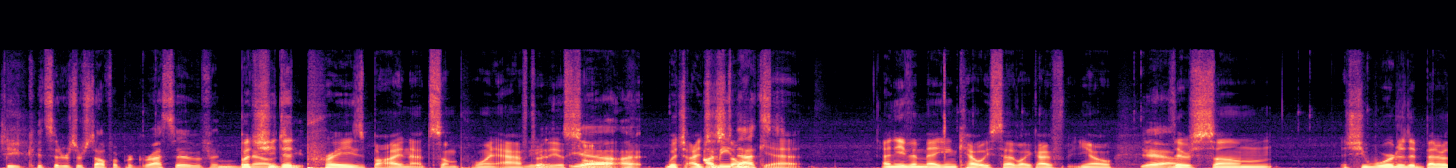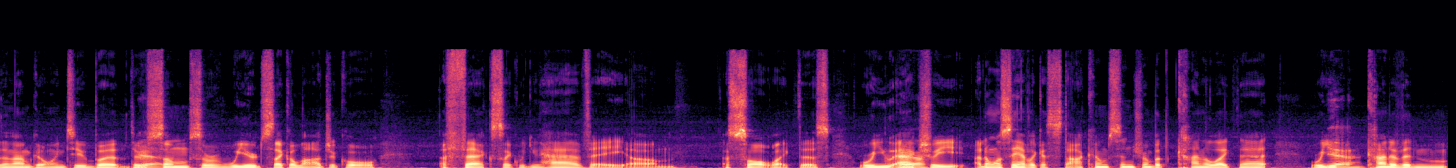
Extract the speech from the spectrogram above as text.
she considers herself a progressive. And but you know, she did praise Biden at some point after yeah, the assault. Yeah, I, which I just mean, don't get. And even Megyn Kelly said, like I've, you know, yeah. there's some. She worded it better than I'm going to, but there's Yeah. some sort of weird psychological effects, like when you have a um, assault like this, where you Yeah. actually, I don't want to say have like a Stockholm syndrome, but kind of like that, where you Yeah. kind of adm-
